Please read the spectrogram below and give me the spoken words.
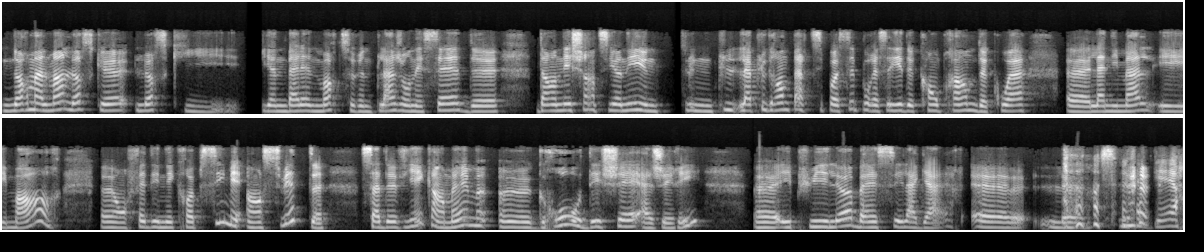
normalement, lorsque lorsqu'il y a une baleine morte sur une plage, on essaie de d'en échantillonner la plus grande partie possible pour essayer de comprendre de quoi euh, l'animal est mort. Euh, on fait des nécropsies, mais ensuite, ça devient quand même un gros déchet à gérer. Euh, et puis là, ben c'est la guerre. Euh, le, la guerre.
